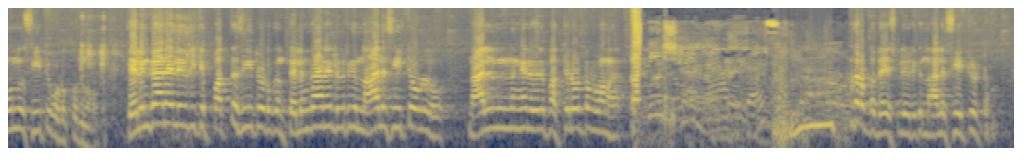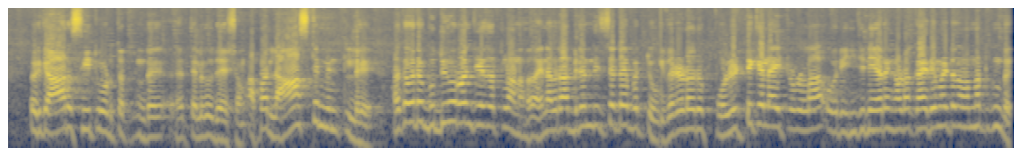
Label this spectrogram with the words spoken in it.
മൂന്ന് സീറ്റ് കൊടുക്കുന്നു. തെലുങ്കാനയിൽ ഇവർക്ക് പത്ത് സീറ്റ് കൊടുക്കും തെലുങ്കാനയിൽ ഇവർക്ക് നാല് സീറ്റേ ഉള്ളൂ. നാലിൽ നിന്ന് ഇങ്ങനെ ഒരു പത്തിലോട്ട് പോണ്. ആന്ധ്രാപ്രദേശിൽ ഇവർക്ക് നാല് സീറ്റ് കിട്ടും. ഇവർക്ക് ആറ് സീറ്റ് കൊടുത്തിട്ടുണ്ട് തെലുഗു ദേശം അപ്പൊ ലാസ്റ്റ് മിനിറ്റിൽ അതൊക്കെ അവർ ബുദ്ധിപൂർവം ചെയ്തിട്ടുള്ളതാണ്. അതിനവർ അഭിനന്ദിച്ചിട്ടേ പറ്റൂ. ഇവരുടെ ഒരു പൊളിറ്റിക്കൽ ആയിട്ടുള്ള ഒരു എഞ്ചിനീയറിംഗ് അവിടെ കാര്യമായിട്ട് നടന്നിട്ടുണ്ട്.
